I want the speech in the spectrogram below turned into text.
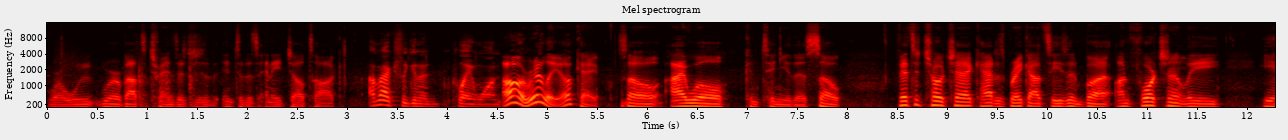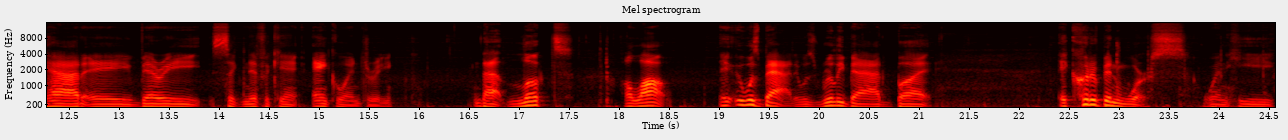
while we- we're about to transition into this NHL talk. I'm actually gonna play one. Oh, really? Okay. So I will continue this. So Vincent Trocheck had his breakout season, but unfortunately, he had a very significant ankle injury that looked a lot. It, it was bad. It was really bad, but it could have been worse when he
